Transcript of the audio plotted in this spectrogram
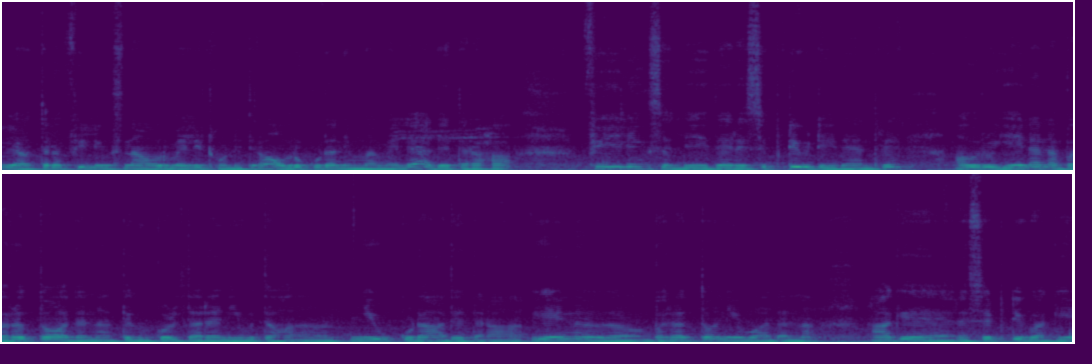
ನೀವು ಯಾವ ಥರ ಫೀಲಿಂಗ್ಸ್ನ ಅವ್ರ ಮೇಲೆ ಇಟ್ಕೊಂಡಿದ್ದೀರೋ ಅವರು ಕೂಡ ನಿಮ್ಮ ಮೇಲೆ ಅದೇ ತರಹ ಫೀಲಿಂಗ್ಸಲ್ಲಿ ಇದೆ ರೆಸಿಪ್ಟಿವಿಟಿ ಇದೆ. ಅಂದರೆ ಅವರು ಏನನ್ನು ಬರುತ್ತೋ ಅದನ್ನು ತೆಗೆದುಕೊಳ್ತಾರೆ. ನೀವು ತಹ, ನೀವು ಕೂಡ ಅದೇ ಥರ ಏನು ಬರುತ್ತೋ ನೀವು ಅದನ್ನು ಹಾಗೆ ರೆಸೆಪ್ಟಿವ್ ಆಗಿ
